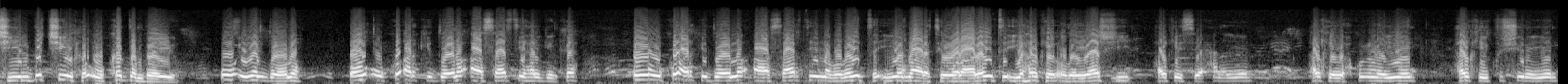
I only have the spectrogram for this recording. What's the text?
jiilba jiilka uu ka dambeeyo uu iman doono oo uu ku arki doono aasaartii halganka oo uu ku arki doono aasaartii nabadaynta iyo maaragtay walaalaynta iyo halkay odayaashii halkay seexanayeen halkay wax ku cunayeen halkay ku shirayeen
